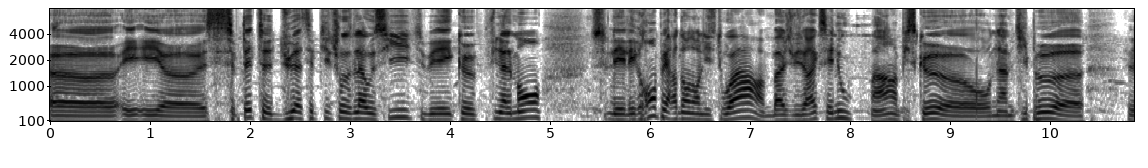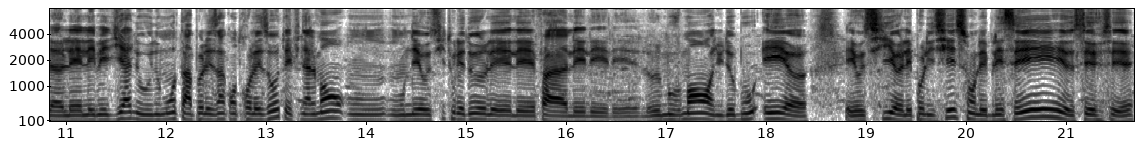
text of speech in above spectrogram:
Euh, et, et c'est peut-être dû à ces petites choses-là aussi, et que finalement les, les, grands perdants dans l'histoire, bah, je dirais que c'est nous, hein, puisque on est un petit peu les, les, médias nous, nous montent un peu les uns contre les autres et finalement on, on est aussi tous les deux les, les, le mouvement nu debout et, euh, et aussi euh, les policiers sont les blessés c'est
